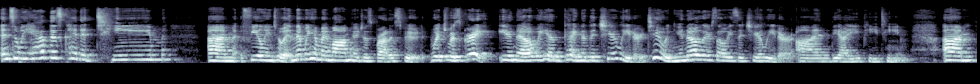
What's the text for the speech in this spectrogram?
And so we have this kind of team um, feeling to it. And then we had my mom who just brought us food, which was great. You know, we had kind of the cheerleader too. And you know, there's always a cheerleader on the IEP team. Um,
